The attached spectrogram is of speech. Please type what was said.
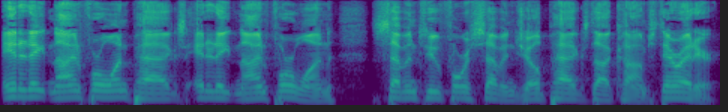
888-941-PAGS, 888-941-7247, joepags.com. Stay right here.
